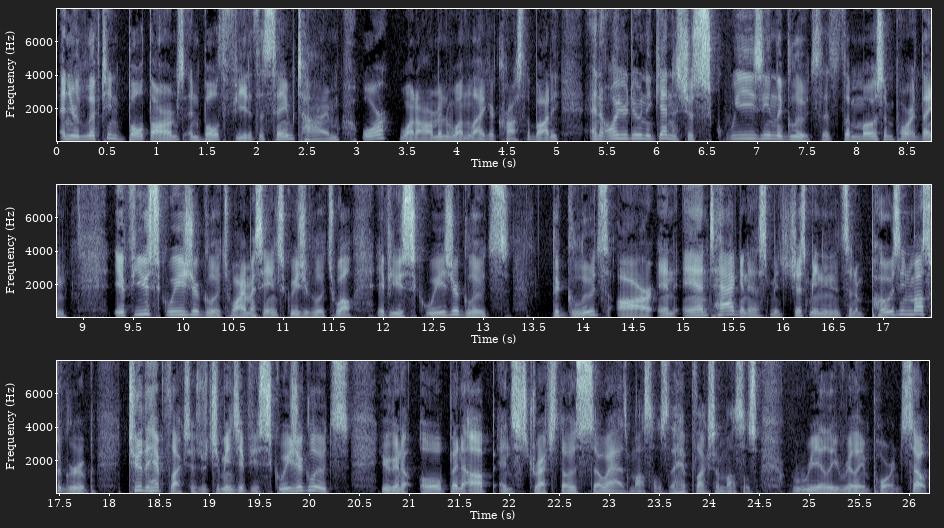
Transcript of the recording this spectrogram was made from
and you're lifting both arms and both feet at the same time, or one arm and one leg across the body. And all you're doing again is just squeezing the glutes. That's the most important thing. If you squeeze your glutes, why am I saying squeeze your glutes? Well, if you squeeze your glutes, the glutes are an antagonist, which just meaning it's an opposing muscle group to the hip flexors, which means if you squeeze your glutes, you're going to open up and stretch those psoas muscles, the hip flexor muscles. Really, really important. So,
